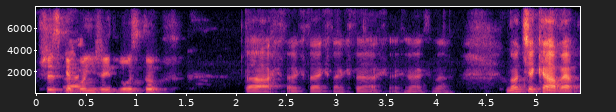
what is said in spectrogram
wszystkie Tak. poniżej 200. tak, tak, tak, tak, tak, tak, tak. No. no ciekawe.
